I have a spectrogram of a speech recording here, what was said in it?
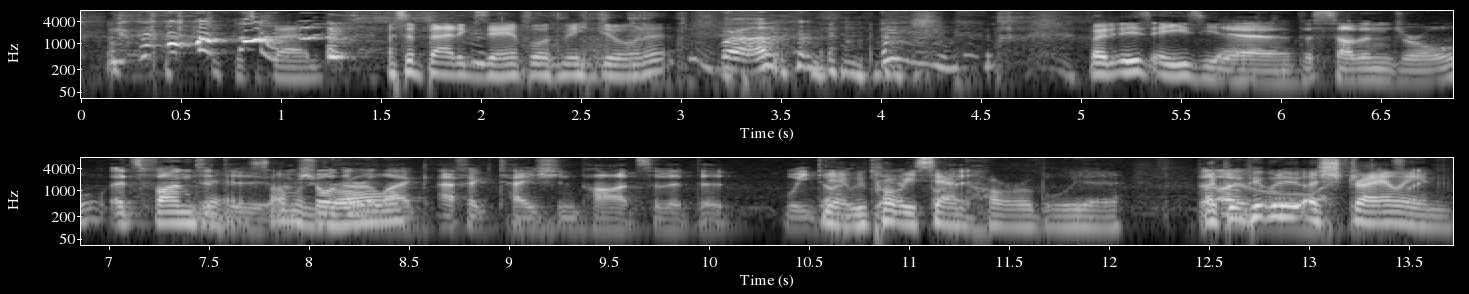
that's bad. That's a bad example of me doing it, Bruh. but it is easier. Yeah, the southern drawl. It's fun to Yeah, do. I'm southern sure there are drawl. like affectation parts of it that we don't. Yeah, we probably sound but- horrible. Yeah, but like when people do I think it's, Australian. like-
